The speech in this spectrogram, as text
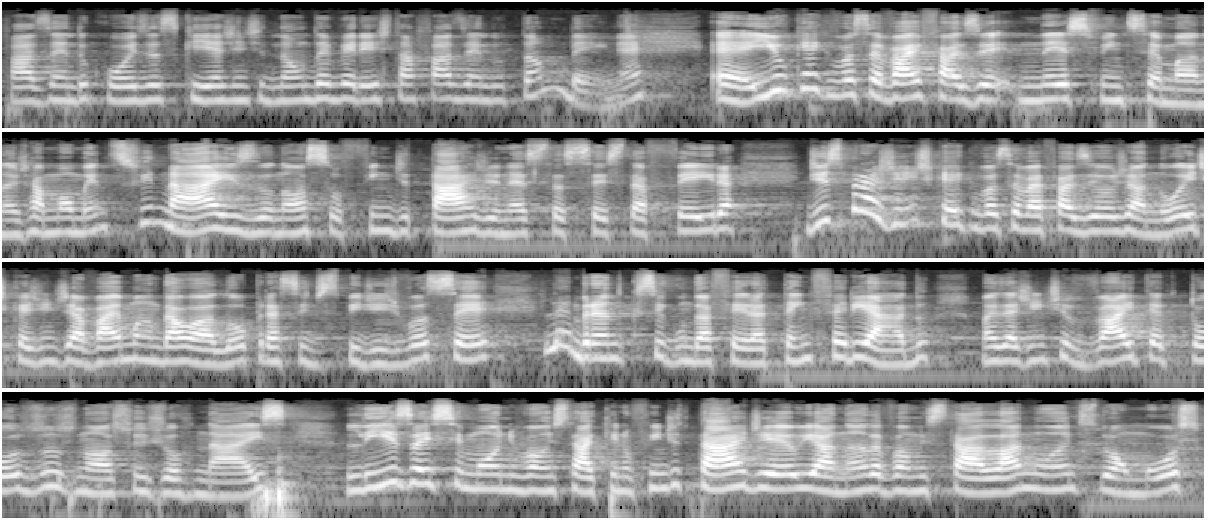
fazendo coisas que a gente não deveria estar fazendo também, né? É, e o que, é que você vai fazer nesse fim de semana? Já momentos finais do nosso fim de tarde nesta sexta-feira. Diz pra gente o que, é que você vai fazer hoje à noite, que a gente já vai mandar o alô para se despedir de você. Lembrando que segunda-feira tem feriado, mas a gente vai ter todos os nossos jornais. Lisa e Simone vão estar aqui no fim de tarde, eu e a Nanda vamos estar lá no antes do almoço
